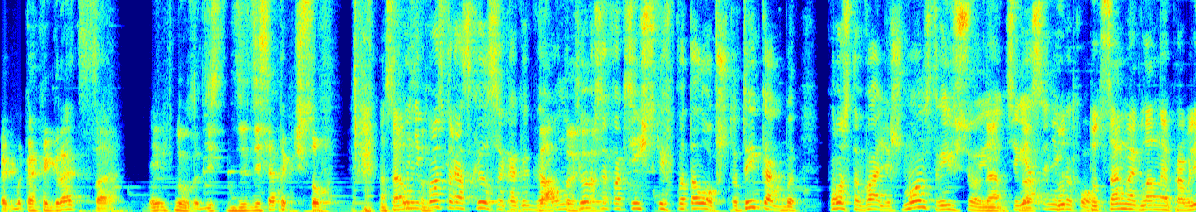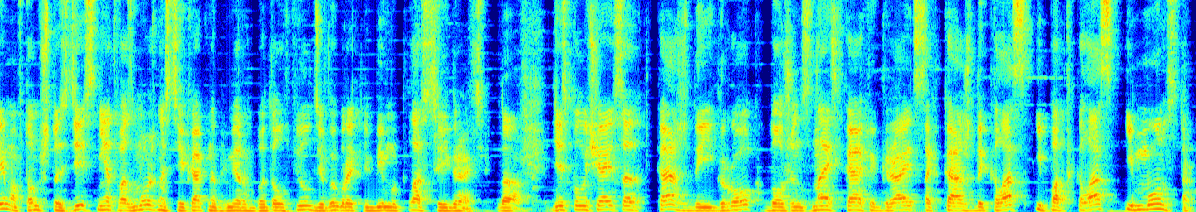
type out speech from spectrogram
как бы, как играть за, ну, за дес- за десяток часов. На самом Он не просто раскрылся как игра, Да, он уперся фактически в потолок, что ты как бы просто валишь монстра и все, и Да, интереса Тут, никакого. тут самая главная проблема в том, что здесь нет возможности, как, например, в Battlefield, выбрать любимый класс и играть. Да. Здесь, получается, каждый игрок должен знать, как играется каждый класс и подкласс, и монстр.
